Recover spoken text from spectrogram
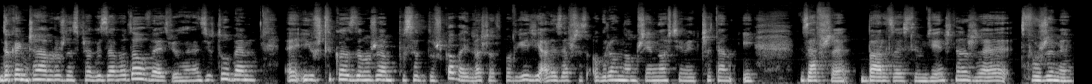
dokończałam różne sprawy zawodowe związane z YouTube'em e, i już tylko zdążyłam poserduszkować wasze odpowiedzi, ale zawsze z ogromną przyjemnością je czytam i zawsze bardzo jestem wdzięczna, że tworzymy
